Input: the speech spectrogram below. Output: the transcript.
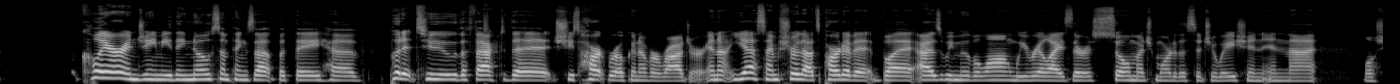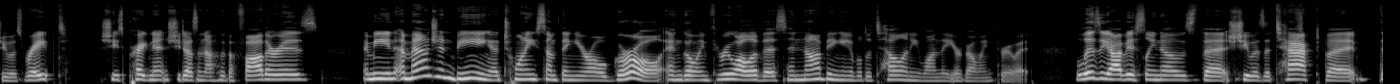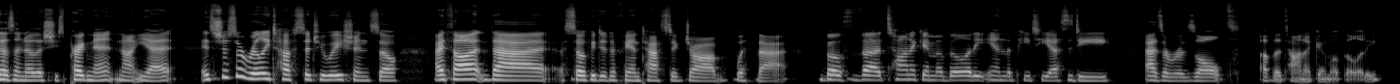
Claire and Jamie, they know something's up, but they have put it to the fact that she's heartbroken over Roger. And uh, yes, I'm sure that's part of it, but as we move along, we realize there is so much more to the situation in that, well, she was raped, she's pregnant, she doesn't know who the father is. I mean, imagine being a 20 something year old girl and going through all of this and not being able to tell anyone that you're going through it. Lizzie obviously knows that she was attacked, but doesn't know that she's pregnant, not yet. It's just a really tough situation. So I thought that Sophie did a fantastic job with that. Both the tonic immobility and the PTSD as a result of the tonic immobility.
